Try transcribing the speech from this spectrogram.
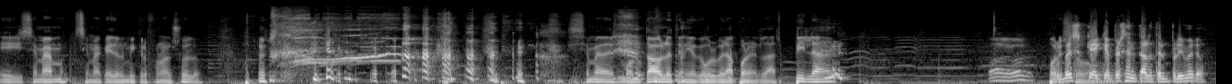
y se me ha, se me ha caído el micrófono al suelo. se me ha desmontado, le he tenido que volver a poner las pilas. Por ¿Ves eso- que hay que presentarte el primero?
